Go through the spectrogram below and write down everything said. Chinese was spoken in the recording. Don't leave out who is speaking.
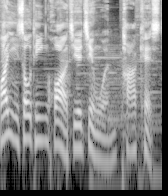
Speaker 1: 欢迎收听《华尔街见闻》Podcast。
